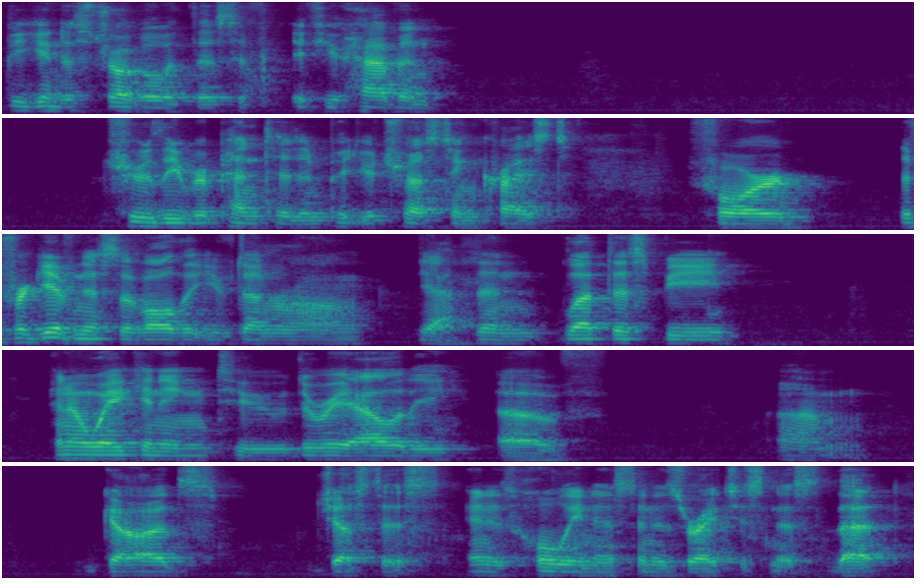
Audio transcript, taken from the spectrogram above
begin to struggle with this, if if you haven't truly repented and put your trust in Christ for the forgiveness of all that you've done wrong, Yeah. then let this be an awakening to the reality of um, God's justice and His holiness and His righteousness. That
